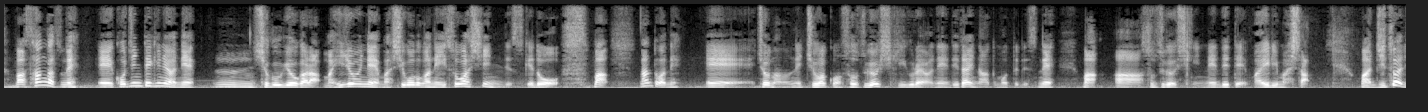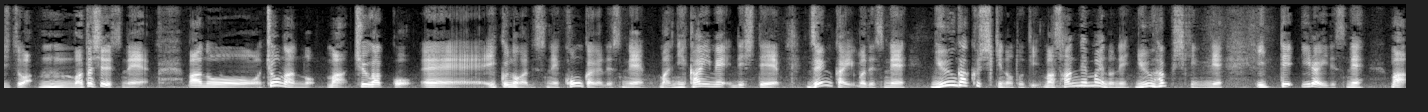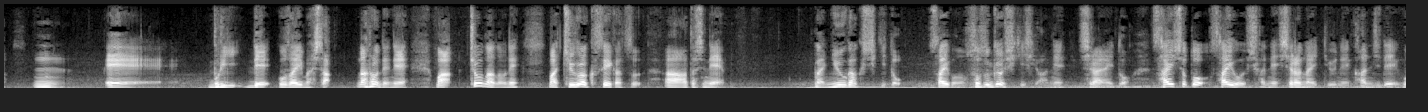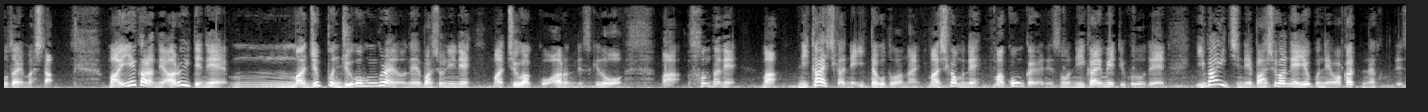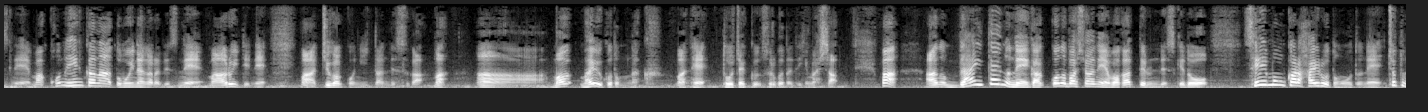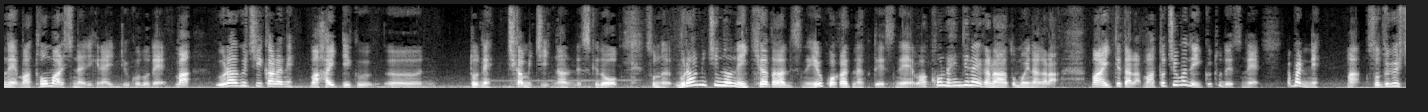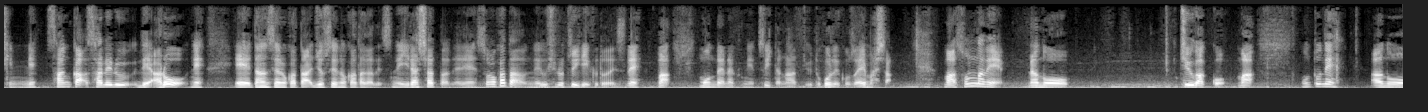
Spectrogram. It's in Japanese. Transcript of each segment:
まあ、3月ね、えー、個人的にはね、うん、職業柄、まあ、非常にね、まあ、仕事がね、忙しいんですけど、まあ、なんとかね、えー、長男のね、中学校の卒業式ぐらいはね、出たいなと思ってですね、まあ、あ卒業式にね、出て参りました。まあ、実は実は、うん、私ですね、あの、長男の、まあ、中学校、えー、行くのがですね、今回がですね、まあ、2回目でして、前回はですね、入学式の時、まあ、3年前のね、入学式にね、行って以来ですね、まあ、うん、えー、ぶりでございました。なのでね、まあ、長男のね、まあ、中学生活、あ私ね、まあ、入学式と最後の卒業式しかね、知らないと。最初と最後しかね、知らないというね、感じでございました。まあ家からね、歩いてね、うん、まあ10分15分ぐらいのね、場所にね、まあ中学校あるんですけど、まあそんなね、まあ2回しかね、行ったことはない。まあしかもね、まあ今回がね、その2回目ということで、いまいちね、場所がね、よくね、分かってなくてですね、まあこの辺かなと思いながらですね、まあ歩いてね、まあ中学校に行ったんですが、まあ、あま、迷うこともなく、まあね、到着することができました。まあ、あの、大体のね、学校の場所はね、分かってるんですけど、正門から入ろうと思うとね、ちょっとね、まあ、遠回りしないといけないっていうことで、まあ、裏口からね、まあ、入っていく、うん、とね、近道になるんですけど、その裏道のね、行き方がですね、よくわかってなくてですね、まあこの辺じゃないかなと思いながら、まあ行ってたら、まあ途中まで行くとですね、やっぱりね、まあ卒業式にね、参加されるであろうね、えー、男性の方、女性の方がですね、いらっしゃったんでね、その方をね、後ろついていくとですね、まあ問題なくね、ついたなっていうところでございました。まあそんなね、あの、中学校、まあ、ほんとね、あのー、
